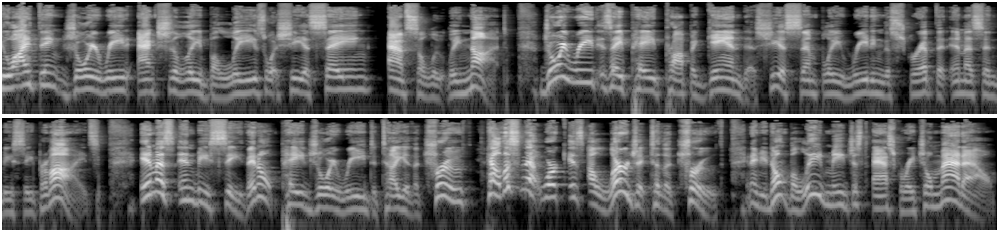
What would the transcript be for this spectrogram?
Do I think Joy Reid actually believes what she is saying? Absolutely not. Joy Reid is a paid propagandist. She is simply reading the script that MSNBC provides. MSNBC, they don't pay Joy Reid to tell you the truth. Hell, this network is allergic to the truth. And if you don't believe me, just ask Rachel Maddow.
